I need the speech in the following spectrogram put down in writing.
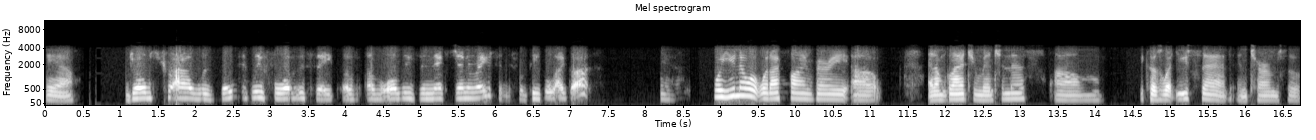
Yeah. Job's trial was basically for the sake of, of all these the next generations, for people like us. Yeah. Well, you know what? What I find very, uh, and I'm glad you mentioned this, um, because what you said in terms of,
